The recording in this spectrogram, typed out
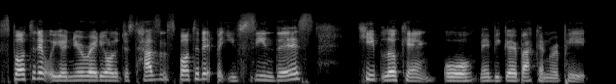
spotted it or your neuroradiologist hasn't spotted it, but you've seen this, keep looking or maybe go back and repeat.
